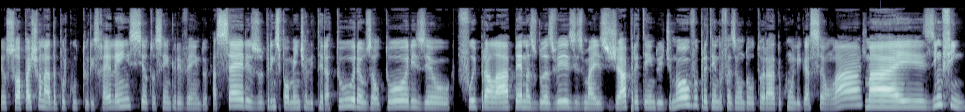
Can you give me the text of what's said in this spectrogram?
Eu sou apaixonada por cultura israelense, eu estou sempre vendo as séries, principalmente a literatura, os autores. Eu fui para lá apenas duas vezes, mas já pretendo ir de novo, pretendo fazer um doutorado com ligação lá. Mas, enfim,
